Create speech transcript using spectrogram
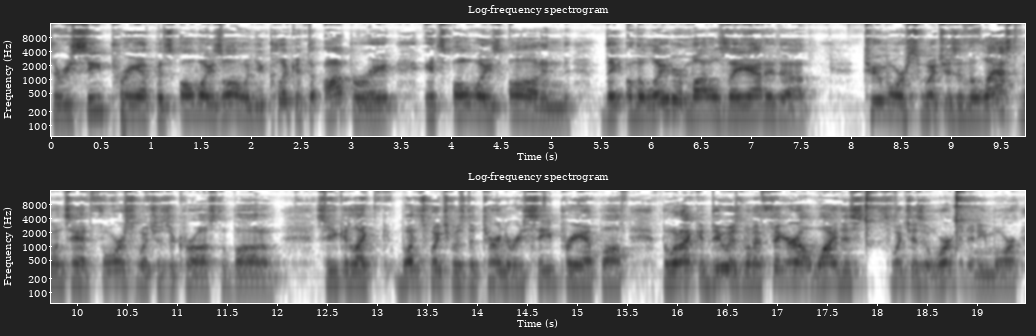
the receive preamp is always on. When you click it to operate, it's always on. And they on the later models, they added uh, two more switches, and the last ones had four switches across the bottom. So you could like, one switch was to turn the receive preamp off. But what I could do is when I figure out why this switch isn't working anymore,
